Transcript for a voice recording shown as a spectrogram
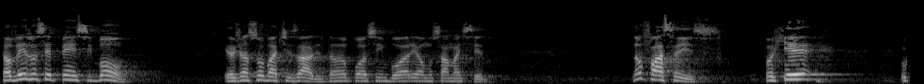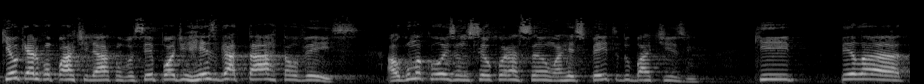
Talvez você pense, bom, eu já sou batizado, então eu posso ir embora e almoçar mais cedo. Não faça isso, porque o que eu quero compartilhar com você pode resgatar, talvez, alguma coisa no seu coração a respeito do batismo, que pela,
